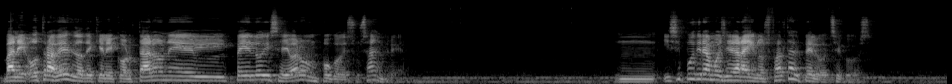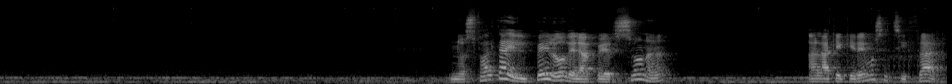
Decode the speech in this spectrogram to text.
Vale, otra vez lo de que le cortaron el pelo y se llevaron un poco de su sangre. Mm, ¿Y si pudiéramos llegar ahí? Nos falta el pelo, chicos. Nos falta el pelo de la persona a la que queremos hechizar.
